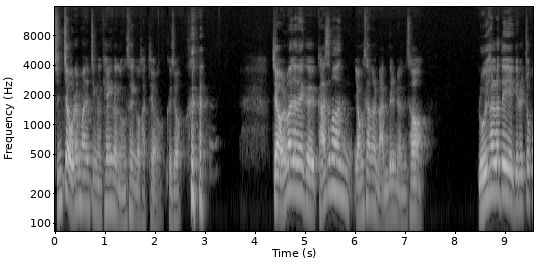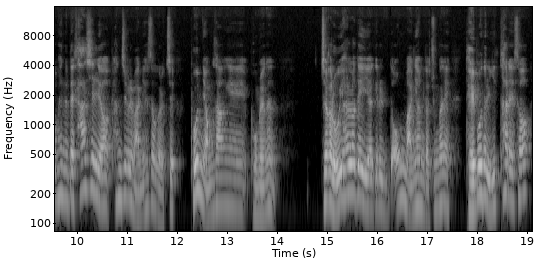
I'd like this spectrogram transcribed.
진짜 오랜만에 찍는 캐행당 영상인 것 같아요. 그죠? 제가 얼마 전에 그 가스먼 영상을 만들면서 로이 할러데이 얘기를 조금 했는데 사실요 편집을 많이 해서 그렇지 본 영상에 보면은 제가 로이 할러데이 이야기를 너무 많이 합니다. 중간에 대본을 이탈해서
